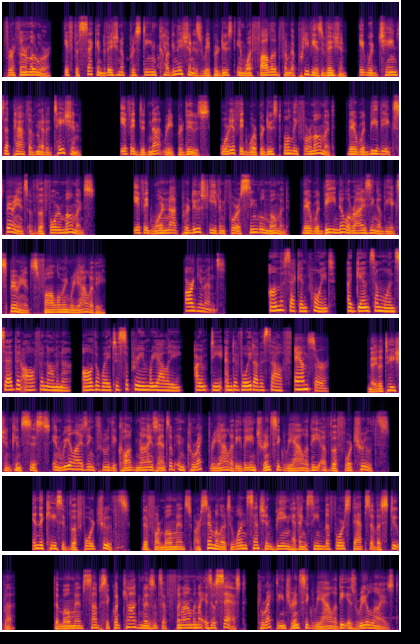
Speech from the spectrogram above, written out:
Furthermore, if the second vision of pristine cognition is reproduced in what followed from the previous vision, it would change the path of meditation. If it did not reproduce, or if it were produced only for a moment, there would be the experience of the four moments. If it were not produced even for a single moment, there would be no arising of the experience following reality. Argument. On the second point, again someone said that all phenomena, all the way to supreme reality, are empty and devoid of a self. Answer. Meditation consists in realizing through the cognizance of incorrect reality the intrinsic reality of the Four Truths. In the case of the Four Truths, the four moments are similar to one sentient being having seen the four steps of a stupa. The moment subsequent cognizance of phenomena is assessed, correct intrinsic reality is realized.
